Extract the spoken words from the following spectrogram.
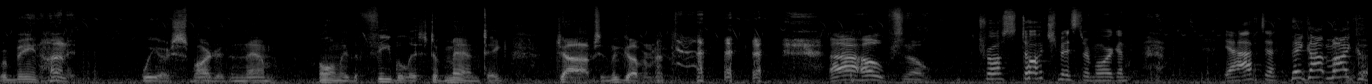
We're being hunted. We are smarter than them. Only the feeblest of men take jobs in the government. I hope so. Trust Dutch, Mr. Morgan. You have to. They got Micah.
